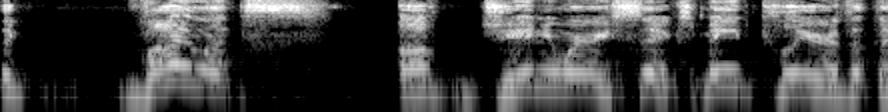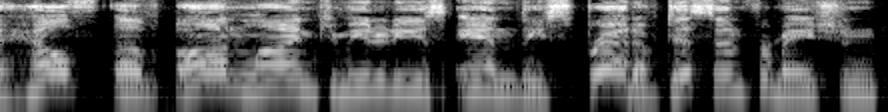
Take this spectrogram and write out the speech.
The violence of January 6 made clear that the health of online communities and the spread of disinformation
